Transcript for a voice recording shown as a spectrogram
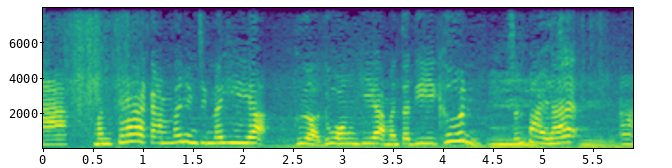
นะ มันแก้กรรมได้จริงๆนะเฮียเผื่อดวงเฮียมันจะดีขึ้น อืม ฉันไปแล้วอืม อะ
